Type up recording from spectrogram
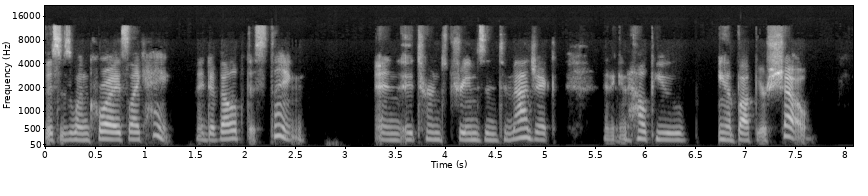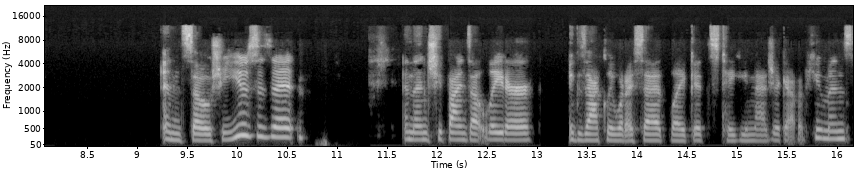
this is when Croix is like, hey, I developed this thing. And it turns dreams into magic and it can help you amp up your show. And so she uses it And then she finds out later exactly what I said, like it's taking magic out of humans.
